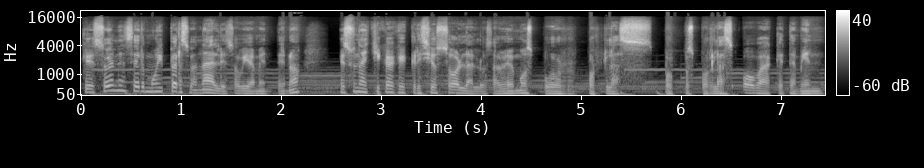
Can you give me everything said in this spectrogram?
Que suelen ser muy personales, obviamente, ¿no? Es una chica que creció sola, lo sabemos por, por las, por, pues, por las OVA que también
